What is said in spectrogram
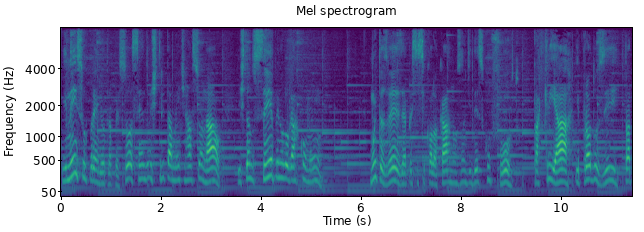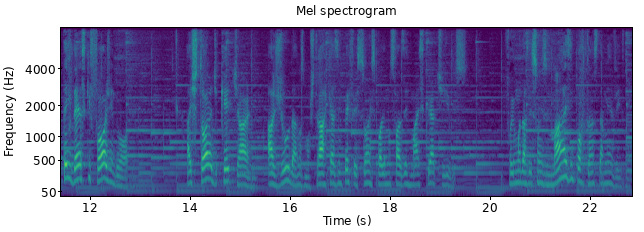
e nem surpreender outra pessoa sendo estritamente racional estando sempre no lugar comum. Muitas vezes é preciso se colocar numa zona de desconforto para criar e produzir, para ter ideias que fogem do óbvio. A história de Kate Jarney ajuda a nos mostrar que as imperfeições podem nos fazer mais criativos. Foi uma das lições mais importantes da minha vida.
